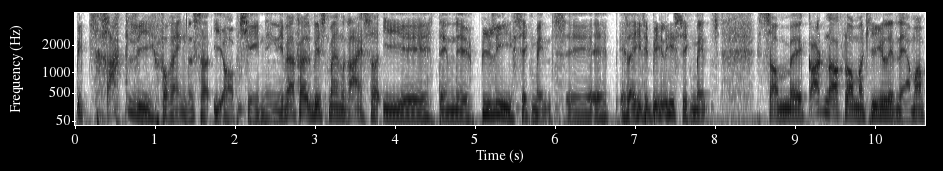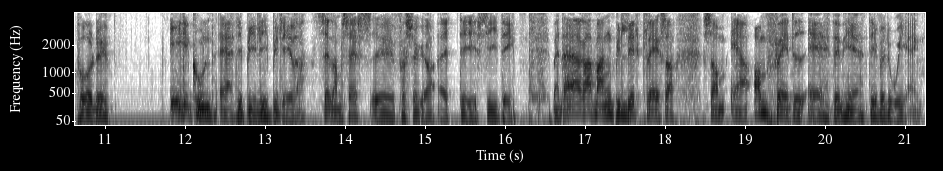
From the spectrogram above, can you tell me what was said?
betragtelige forringelser i optjeningen. I hvert fald hvis man rejser i øh, den øh, billige segment, øh, eller i det billige segment, som øh, godt nok, når man kigger lidt nærmere på det, ikke kun er det billige billetter, selvom SAS øh, forsøger at øh, sige det. Men der er ret mange billetklasser, som er omfattet af den her devaluering.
